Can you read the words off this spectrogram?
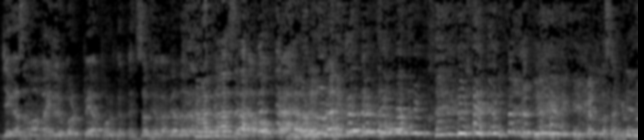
llega su mamá y lo golpea porque pensó que me había dado las rodillas en la boca. Y Carlos sangrando.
